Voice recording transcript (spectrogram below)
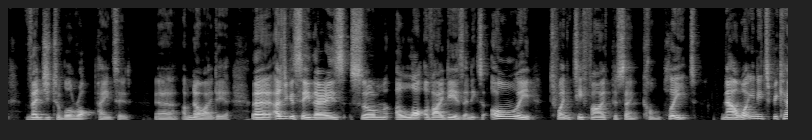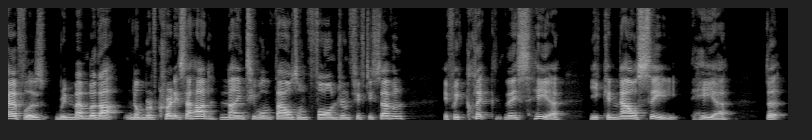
vegetable rock painted. Uh, I've no idea. Uh, as you can see, there is some a lot of ideas, and it's only 25% complete. Now, what you need to be careful is remember that number of credits I had 91,457. If we click this here, you can now see here that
